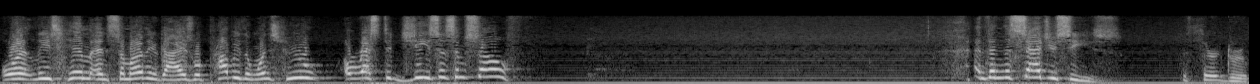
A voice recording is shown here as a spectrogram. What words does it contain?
or at least him and some other guys were probably the ones who arrested Jesus himself. And then the Sadducees, the third group,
